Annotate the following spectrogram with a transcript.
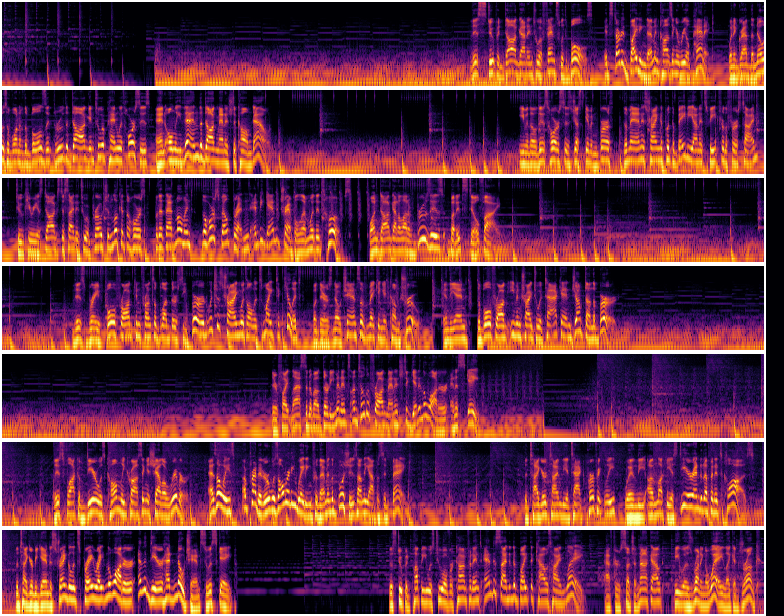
This stupid dog got into a fence with bulls. It started biting them and causing a real panic. When it grabbed the nose of one of the bulls, it threw the dog into a pen with horses, and only then the dog managed to calm down. Even though this horse has just given birth, the man is trying to put the baby on its feet for the first time. Two curious dogs decided to approach and look at the horse, but at that moment, the horse felt threatened and began to trample them with its hooves. One dog got a lot of bruises, but it's still fine. This brave bullfrog confronts a bloodthirsty bird which is trying with all its might to kill it, but there's no chance of making it come true. In the end, the bullfrog even tried to attack and jumped on the bird. Their fight lasted about 30 minutes until the frog managed to get in the water and escape. This flock of deer was calmly crossing a shallow river. As always, a predator was already waiting for them in the bushes on the opposite bank. The tiger timed the attack perfectly when the unluckiest deer ended up in its claws. The tiger began to strangle its prey right in the water, and the deer had no chance to escape. The stupid puppy was too overconfident and decided to bite the cow's hind leg. After such a knockout, he was running away like a drunk.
